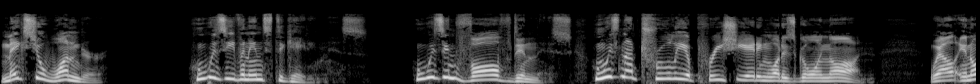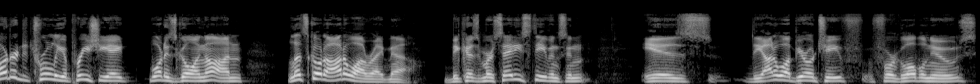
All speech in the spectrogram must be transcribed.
makes you wonder who is even instigating this? Who is involved in this? Who is not truly appreciating what is going on? Well, in order to truly appreciate what is going on, let's go to Ottawa right now because Mercedes Stephenson is the Ottawa bureau chief for Global News.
